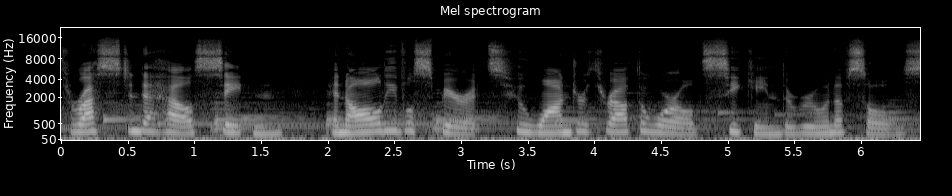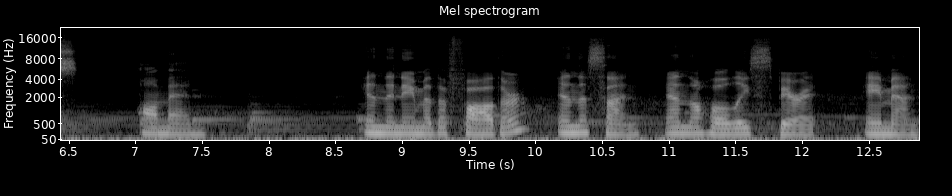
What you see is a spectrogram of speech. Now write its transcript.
thrust into hell Satan and all evil spirits who wander throughout the world seeking the ruin of souls. Amen. In the name of the Father, and the Son, and the Holy Spirit. Amen.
